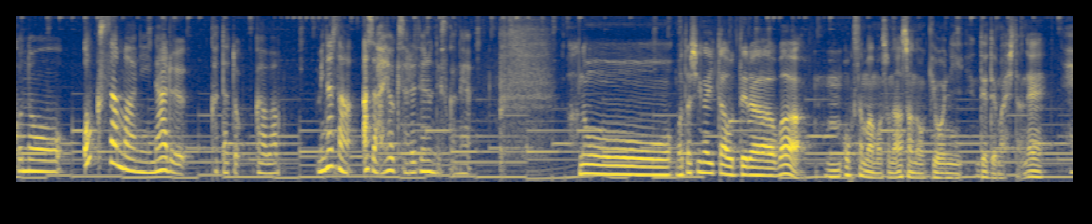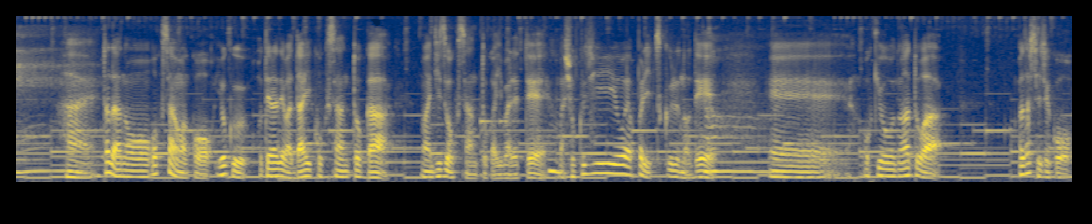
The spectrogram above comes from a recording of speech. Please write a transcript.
この奥様になる方とかは皆さん朝早起きされてるんですかね？あのー、私がいたお寺は、うん、奥様もその朝の経に出てましたね。はい、ただあの奥さんはこうよくお寺では大黒さんとか、まあ、地蔵さんとか言われて、うん、まあ、食事をやっぱり作るので、えー、お経の後は私たちはこ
